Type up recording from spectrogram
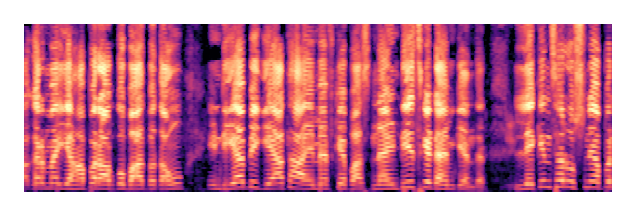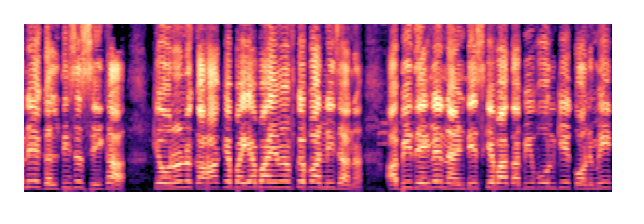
अगर मैं यहाँ पर आपको बात बताऊँ इंडिया भी गया था आईएमएफ के पास 90s के टाइम के अंदर। लेकिन सर उसने अपने गलती से सीखा कि उन्होंने कहा कि भाई अब आईएमएफ के पास नहीं जाना। अभी देख लें 90s के बाद अभी वो उनकी इकोनॉमी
